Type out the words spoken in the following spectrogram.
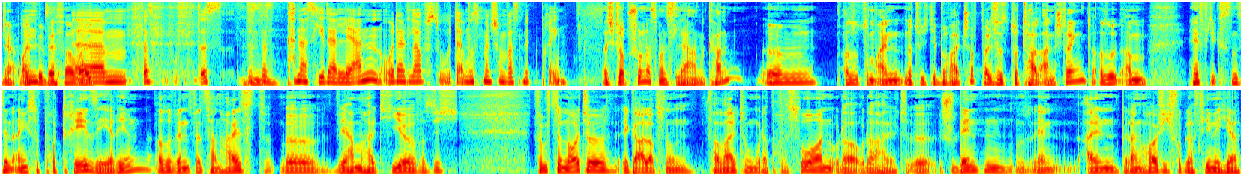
Ja, und, viel besser. Weil ähm, das, das, das, das, kann das jeder lernen oder glaubst du, da muss man schon was mitbringen? Also ich glaube schon, dass man es lernen kann. Ähm, also zum einen natürlich die Bereitschaft, weil es ist total anstrengend. Also am heftigsten sind eigentlich so Porträtserien. Also wenn es dann heißt, äh, wir haben halt hier, was ich, 15 Leute, egal ob es nun Verwaltung oder Professoren oder, oder halt äh, Studenten, also in allen Belangen häufig fotografieren wir hier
